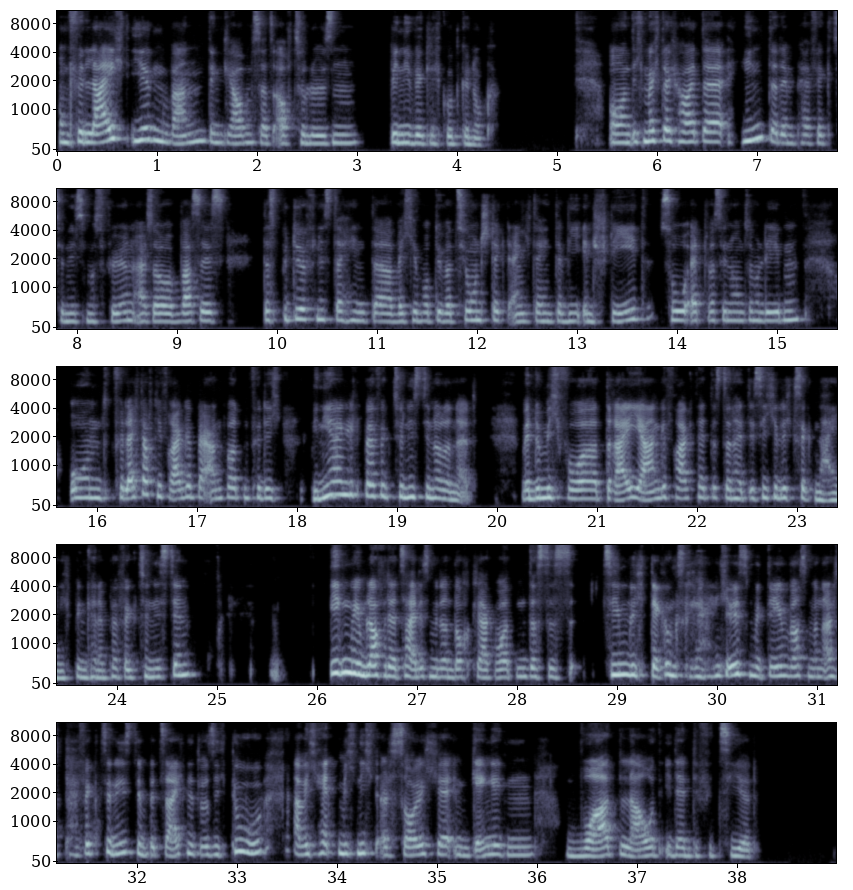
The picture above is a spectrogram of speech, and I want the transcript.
Um vielleicht irgendwann den Glaubenssatz aufzulösen, bin ich wirklich gut genug. Und ich möchte euch heute hinter dem Perfektionismus führen. Also was ist das Bedürfnis dahinter? Welche Motivation steckt eigentlich dahinter? Wie entsteht so etwas in unserem Leben? Und vielleicht auch die Frage beantworten für dich, bin ich eigentlich Perfektionistin oder nicht? Wenn du mich vor drei Jahren gefragt hättest, dann hätte ich sicherlich gesagt, nein, ich bin keine Perfektionistin. Irgendwie im Laufe der Zeit ist mir dann doch klar geworden, dass das ziemlich deckungsgleich ist mit dem, was man als Perfektionistin bezeichnet, was ich tue. Aber ich hätte mich nicht als solche im gängigen Wortlaut identifiziert.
